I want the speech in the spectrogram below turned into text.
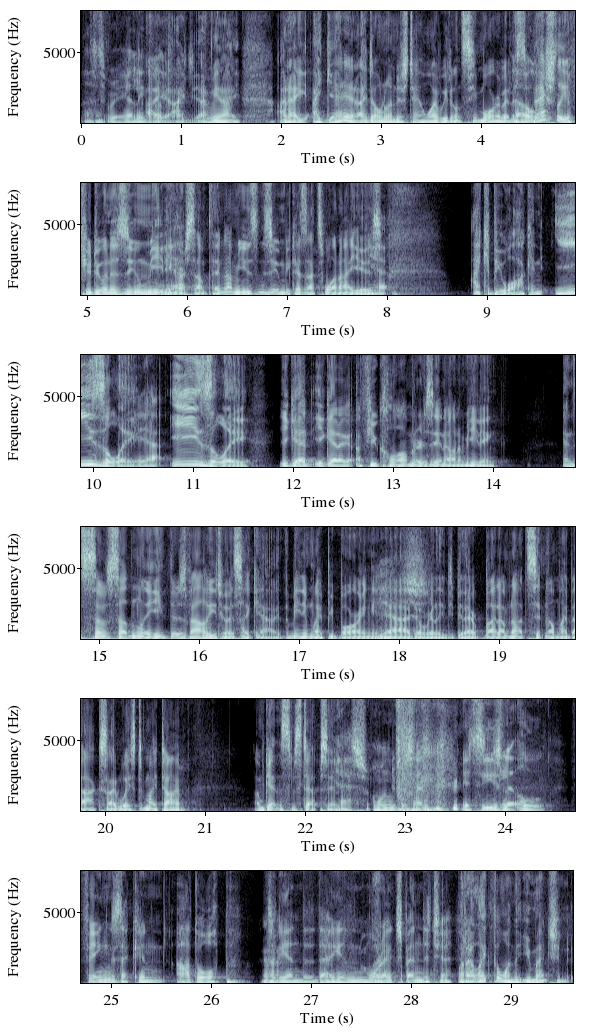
That's really good. I, I, I mean, I, and I, I get it. I don't understand why we don't see more of it, No. especially if you're doing a Zoom meeting Yeah. or something. I'm using Zoom because that's one I use. Yeah. I could be walking easily, Yeah. easily you get you get a, a few kilometers in on a meeting, and so suddenly there's value to it. It's like, yeah, the meeting might be boring, and yeah, I don't really need to be there, but I'm not sitting on my backside wasting my time. I'm getting some steps in. Yes, hundred percent. It's these little things that can add up Yeah. to the end of the day and more expenditure. But I like the one that you mentioned.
